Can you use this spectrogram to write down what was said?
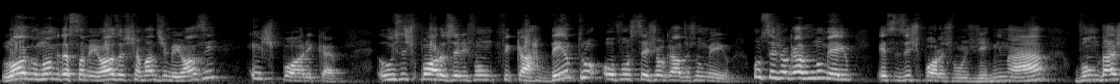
Logo, o nome dessa meiose é chamado de meiose espórica os esporos eles vão ficar dentro ou vão ser jogados no meio? Vão ser jogados no meio. Esses esporos vão germinar, vão dar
